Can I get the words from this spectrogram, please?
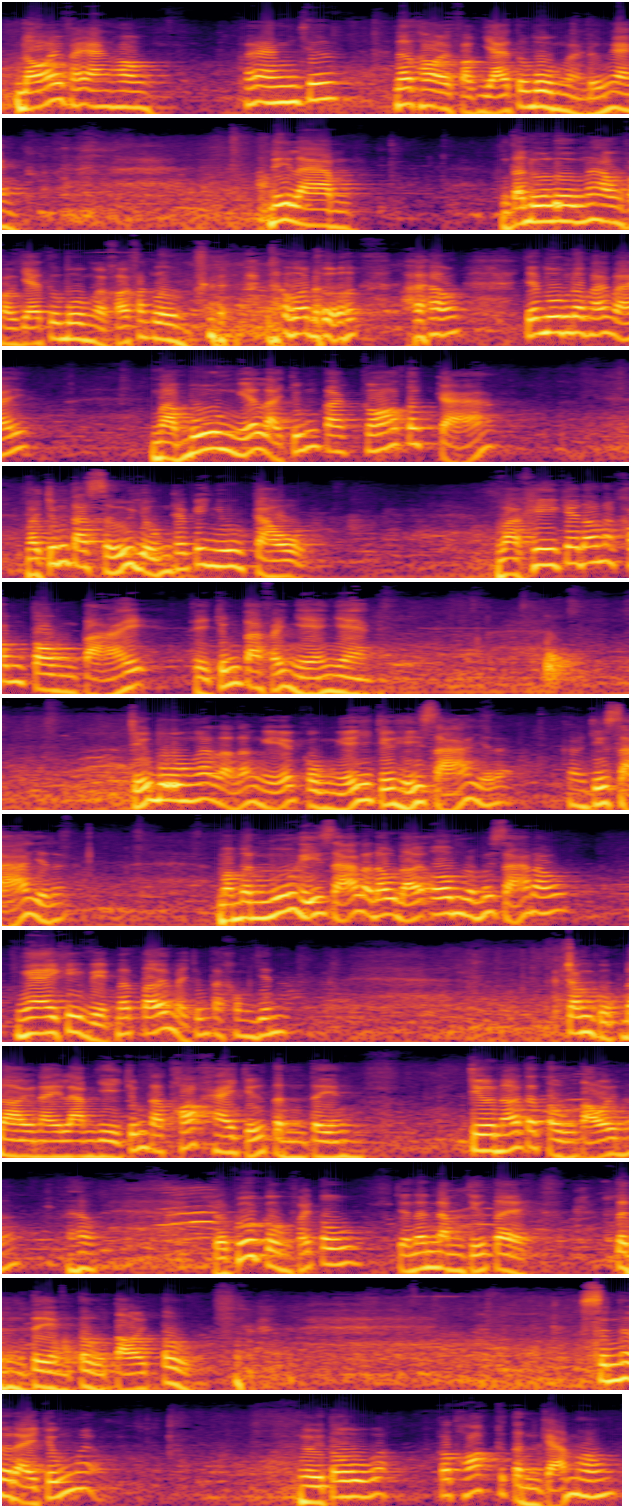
đói phải ăn không? Phải ăn chứ. Nó thôi, phật dạy tôi buông rồi, đừng ăn. Đi làm, người ta đưa lương nó không? Phật dạy tôi buông rồi, khỏi phát lương. Đâu có được, phải không? Chứ buông đâu phải vậy. Mà buông nghĩa là chúng ta có tất cả. Và chúng ta sử dụng theo cái nhu cầu. Và khi cái đó nó không tồn tại thì chúng ta phải nhẹ nhàng. Chữ buông á, là nó nghĩa cùng nghĩa với chữ hỷ xả vậy đó. Chữ xả vậy đó. Mà mình muốn hỷ xả là đâu đợi ôm rồi mới xả đâu. Ngay khi việc nó tới mà chúng ta không dính trong cuộc đời này làm gì chúng ta thoát hai chữ tình tiền? Chưa nói tới tù tội nữa. Rồi cuối cùng phải tu, cho nên năm chữ tề tình tiền, tù tội, tu. Xin thưa đại chúng người tu có thoát cái tình cảm không?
